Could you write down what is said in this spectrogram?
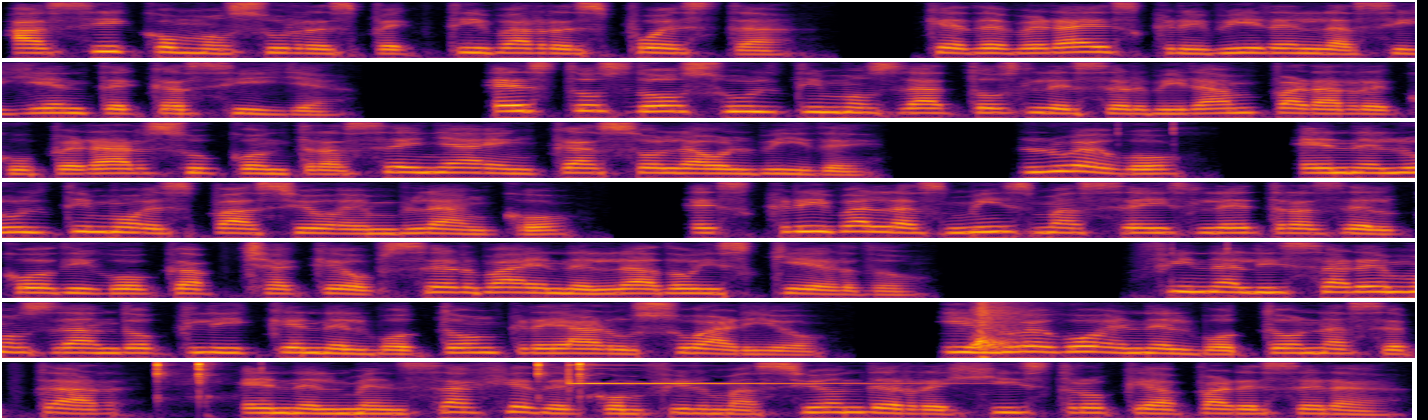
así como su respectiva respuesta, que deberá escribir en la siguiente casilla. Estos dos últimos datos le servirán para recuperar su contraseña en caso la olvide. Luego, en el último espacio en blanco, escriba las mismas seis letras del código CAPTCHA que observa en el lado izquierdo. Finalizaremos dando clic en el botón Crear usuario, y luego en el botón Aceptar, en el mensaje de confirmación de registro que aparecerá.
